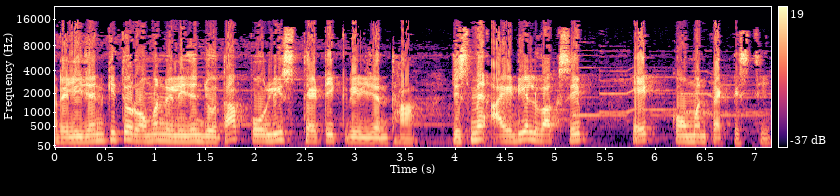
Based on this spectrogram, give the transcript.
रिलीजन की तो रोमन रिलीजन जो था, पोलिस्थेटिक रिलीजन था, जिसमें आइडियल वर्कशिप एक कॉमन प्रैक्टिस थी।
